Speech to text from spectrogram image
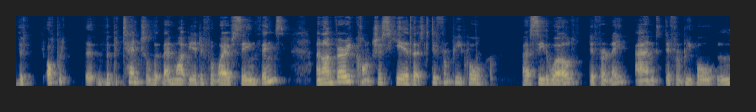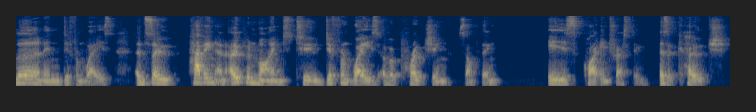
the op- uh, the potential that there might be a different way of seeing things And I'm very conscious here that different people uh, see the world differently and different people learn in different ways. And so having an open mind to different ways of approaching something is quite interesting. As a coach,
